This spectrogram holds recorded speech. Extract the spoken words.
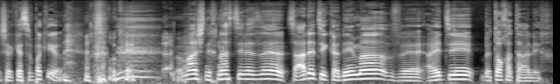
של כסף בקיר. אוקיי. ממש נכנסתי לזה, צעדתי קדימה והייתי בתוך התהליך.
